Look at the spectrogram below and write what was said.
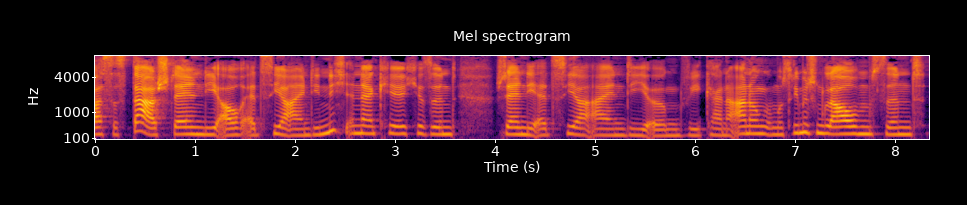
was ist da? Stellen die auch Erzieher ein, die nicht in der Kirche sind? Stellen die Erzieher ein, die irgendwie, keine Ahnung, muslimischen Glaubens sind?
